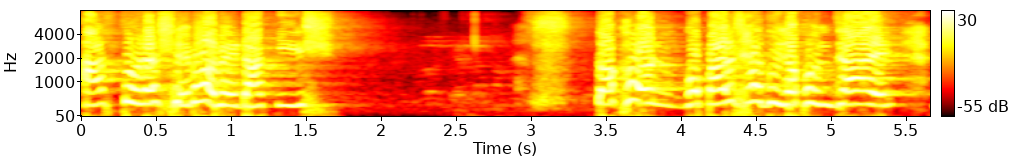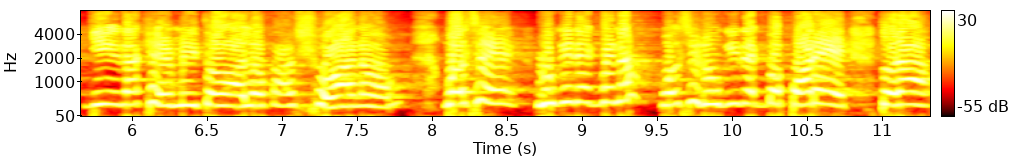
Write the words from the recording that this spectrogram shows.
আজ তোরা সেভাবে ডাকিস। তখন গোপাল সাধু যখন যায়, গিয়ে দেখে মৃত অলকা শোয়ানো। বলছে, রুগী দেখবে না? বলছে, রুগী দেখব পরে। তোরা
